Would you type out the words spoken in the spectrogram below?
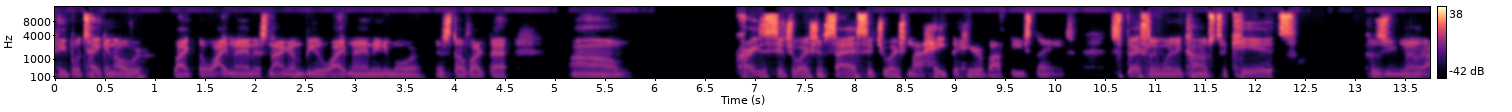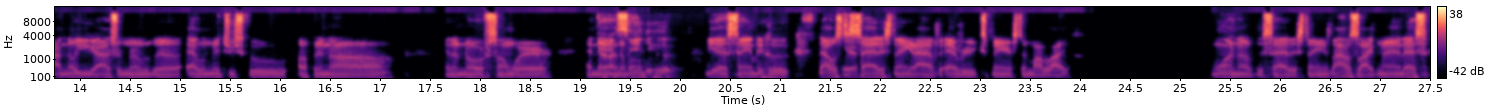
people taking over. Like the white man is not going to be the white man anymore and stuff like that. Um, crazy situation, sad situation. I hate to hear about these things, especially when it comes to kids. Cause you remember, I know you guys remember the elementary school up in, uh, in the north somewhere. And then Uh, the, Sandy Hook. Yeah, Sandy Hook. That was the Yeah. saddest thing I've ever experienced in my life. One of the saddest things. And I was like, man, that's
